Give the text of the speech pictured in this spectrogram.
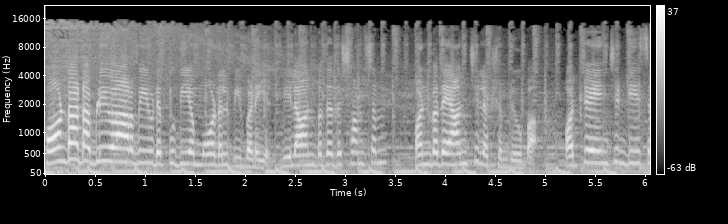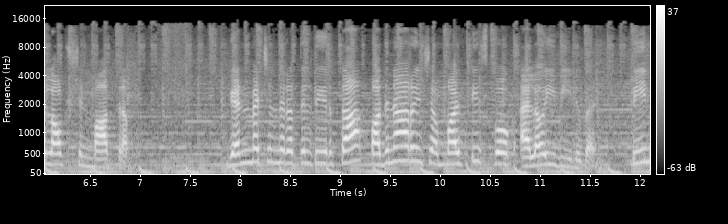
ഹോണ്ട ഡബ്ല്യു ആർ വിയുടെ പുതിയ മോഡൽ വിപണിയിൽ വില ഒൻപത് ദശാംശം ഒൻപത് അഞ്ച് ലക്ഷം രൂപ. ഒറ്റ എഞ്ചിൻ ഡീസൽ ഓപ്ഷൻ മാത്രം. ഗൺമെറ്റൽ നിറത്തിൽ തീർത്ത പതിനാറ് ഇഞ്ച് മൾട്ടി സ്പോക്ക് അലോയ് വീലുകൾ. പീൻ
